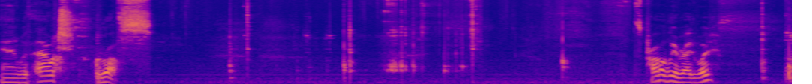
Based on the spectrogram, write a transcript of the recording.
and without roofs. It's probably redwood. This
